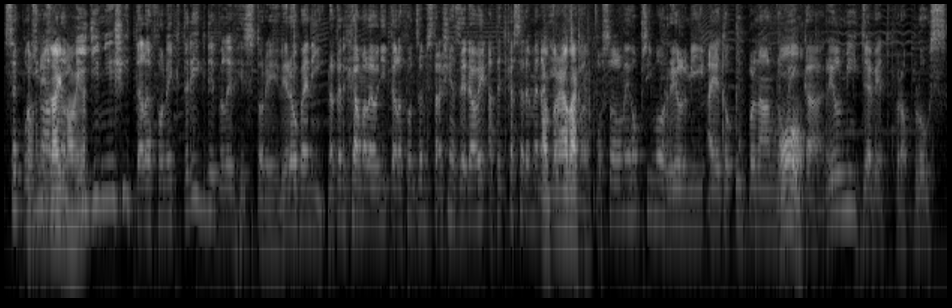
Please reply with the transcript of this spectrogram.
se podíváme na nejdivnější telefony, které kdy byly v historii vyrobený. Na ten chameleonní telefon jsem strašně zvědavý a teďka se jdeme na no, něj. Poslal mi ho přímo Realme a je to úplná novinka. Oh. Realme 9 Pro Plus.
